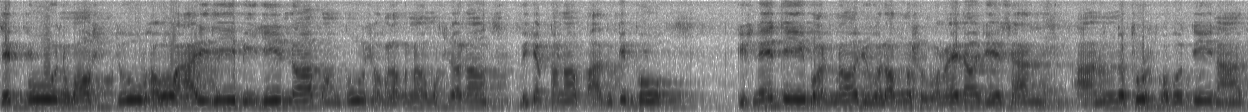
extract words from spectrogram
তেব্যু নমস্তু ভববারিধি বিজীর্ণ পঙ্কু সংলগ্ন মুক্ষণ বিচক্ষণ পাদুকিভ্যু। কৃষ্ণেতি বর্ণ যুগলং সুবর্ণেন যে সাং আনন্দ থুর ভবতী নাথ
